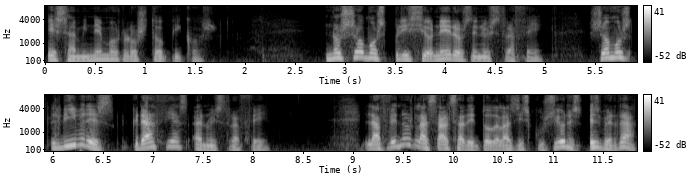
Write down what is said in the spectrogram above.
Examinemos los tópicos no somos prisioneros de nuestra fe, somos libres gracias a nuestra fe. La fe no es la salsa de todas las discusiones, es verdad,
